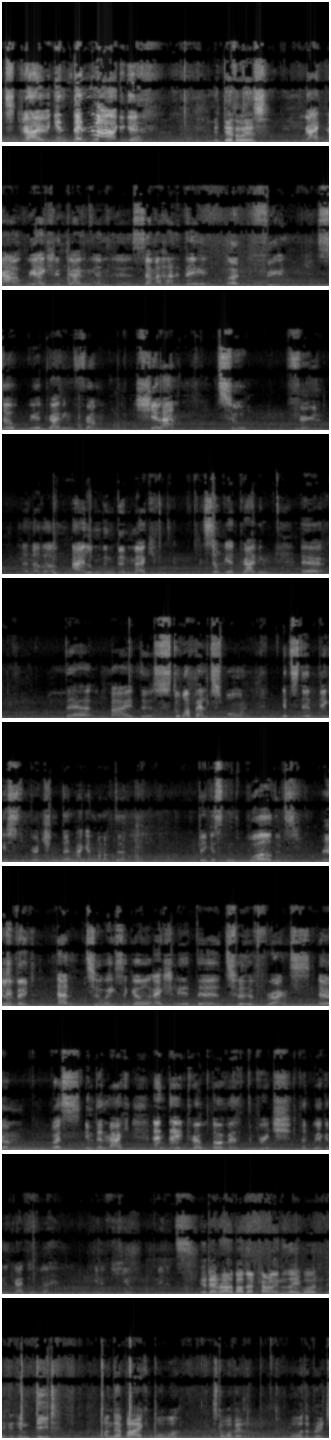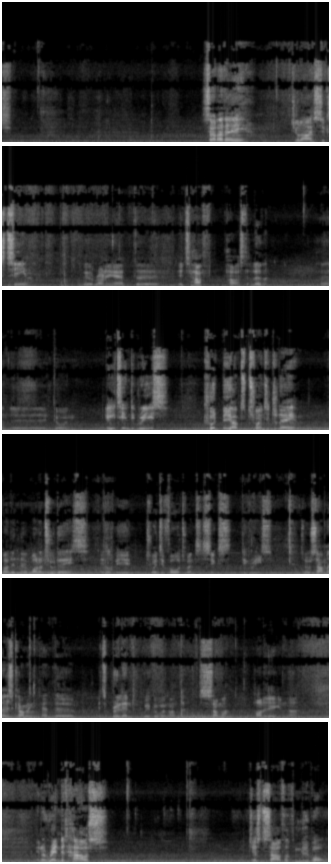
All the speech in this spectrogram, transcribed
it's driving in Denmark again. It definitely is. Right now, we're actually driving on a summer holiday on Fyn. So we're driving from Sjælland to Fyn, another island in Denmark. So we are driving uh, there by the Storebæltsbroen. It's the biggest bridge in Denmark and one of the biggest in the world. It's really big. And two weeks ago, actually, the Tour de France um, was in Denmark, and they drove over the bridge that we're gonna drive over in a few minutes. You're damn right about that, Carolina. They were indeed on their bike over Storebælt, over the bridge. Saturday, July 16. We're running at uh, it's half past 11 and uh, going 18 degrees. Could be up to 20 today, but in uh, one or two days it'll be 24, 26 degrees. So summer is coming and uh, it's brilliant. We're going on the summer holiday in a, in a rented house just south of Nyborg.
